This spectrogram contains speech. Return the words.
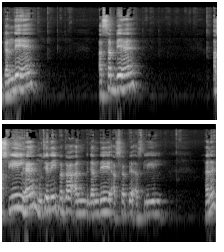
गंदे हैं। असभ्य हैं। अश्लील है। मुझे नहीं पता गंदे, असभ्य, अश्लील, है ना?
